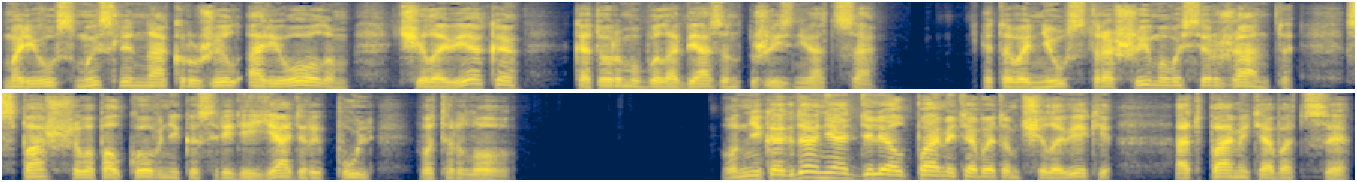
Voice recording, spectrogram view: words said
Мариус мысленно окружил ореолом человека, которому был обязан жизнью отца. Этого неустрашимого сержанта, спасшего полковника среди ядер и пуль Ватерлоу. Он никогда не отделял память об этом человеке от памяти об отце,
